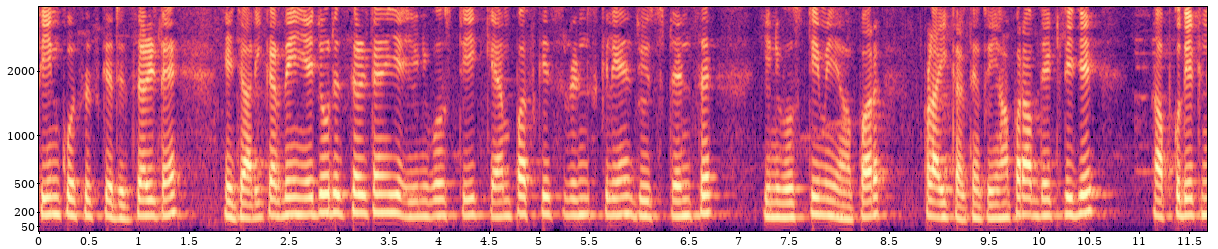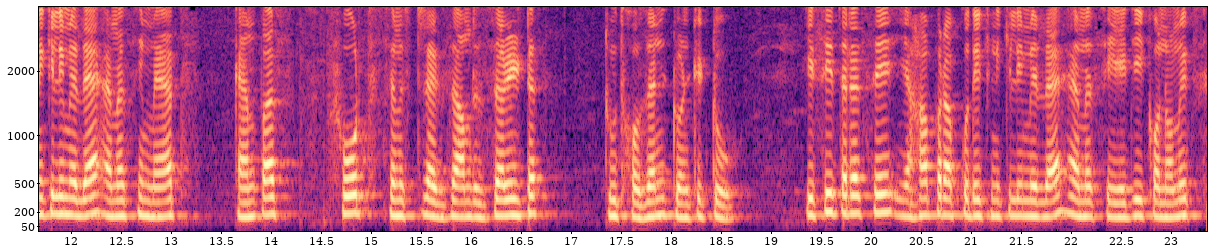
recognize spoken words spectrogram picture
तीन कोर्सेज के रिज़ल्ट हैं, ये जारी कर दें। ये जो रिज़ल्ट हैं, ये यूनिवर्सिटी कैंपस के स्टूडेंट्स के लिए हैं, जो स्टूडेंट्स यूनिवर्सिटी में यहाँ पर पढ़ाई करते हैं। तो यहाँ पर आप देख लीजिए, आपको देखने के लिए मिल रहा है MSc maths campus fourth semester exam result 2022 इसी तरह से यहाँ पर आपको देखने के लिए मिल रहा है M S economics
